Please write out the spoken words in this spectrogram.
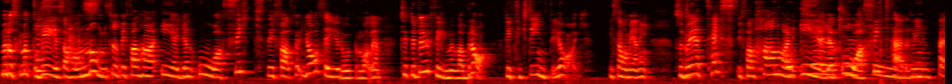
Men då ska man Och det är testa ett test. honom, typ ifall han har egen åsikt. Ifall, för jag säger ju då uppenbarligen, tyckte du filmen var bra? Det tyckte inte jag. I samma mening. Så då är det ett test ifall han har en egen okej, åsikt här eller inte.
